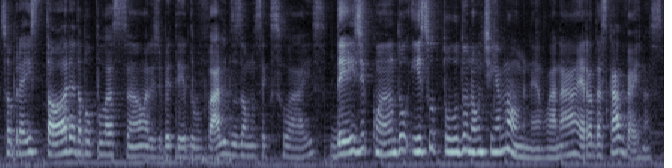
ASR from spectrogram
sobre a história da população LGBT do Vale dos Homossexuais, desde quando isso tudo não tinha nome, né? Lá na Era das Cavernas.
